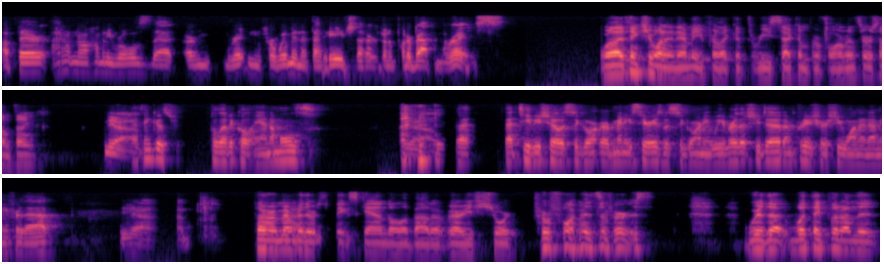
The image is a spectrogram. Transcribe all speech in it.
up there. I don't know how many roles that are written for women at that age that are going to put her back in the race. Well i think she won an emmy for like a three second performance or something. Yeah. I think it was political animals. Yeah. That that tv show with Sigour- or miniseries with sigourney weaver that she did. I'm pretty sure she won an emmy for that. Yeah. But remember there was a big scandal about a very short performance of hers where the what they put on the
